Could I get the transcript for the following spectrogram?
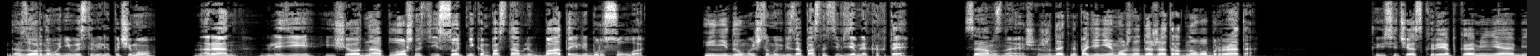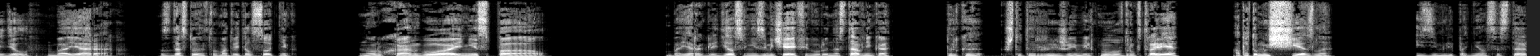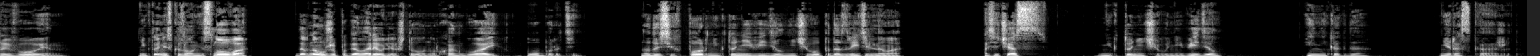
«Дозорного не выставили. Почему?» «Наран, гляди, еще одна оплошность и сотником поставлю Бата или Бурсула. И не думай, что мы в безопасности в землях Кахте. Сам знаешь, ожидать нападения можно даже от родного брата». «Ты сейчас крепко меня обидел, боярак», — с достоинством ответил сотник. Нурхан Гуай не спал. Бояр огляделся, не замечая фигуры наставника. Только что-то рыжее мелькнуло вдруг в траве, а потом исчезло. Из земли поднялся старый воин. Никто не сказал ни слова. Давно уже поговаривали, что Нурхан Гуай — оборотень. Но до сих пор никто не видел ничего подозрительного. А сейчас никто ничего не видел и никогда не расскажет.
